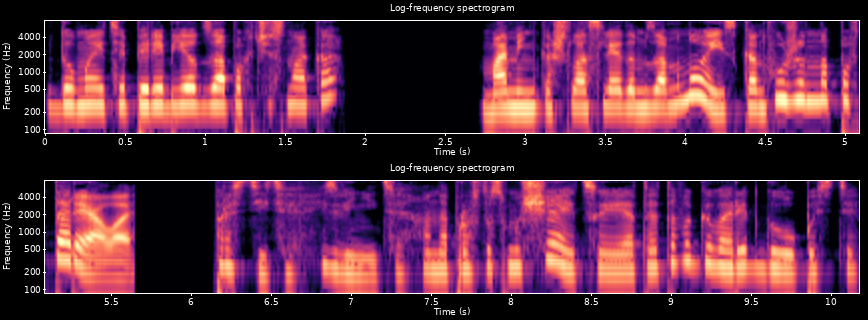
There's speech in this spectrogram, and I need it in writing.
«Думаете, перебьет запах чеснока?» Маменька шла следом за мной и сконфуженно повторяла. «Простите, извините, она просто смущается и от этого говорит глупости».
